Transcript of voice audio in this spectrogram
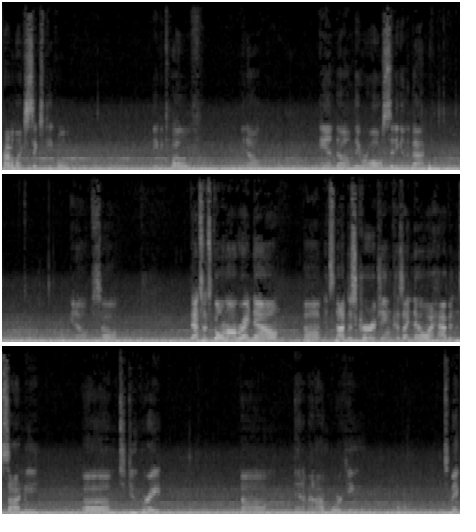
probably like six people, maybe 12, you know, and um, they were all sitting in the back, you know, so that's what's going on right now. Um, it's not discouraging because I know I have it inside me um, to do great um, and, and, I'm working to make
